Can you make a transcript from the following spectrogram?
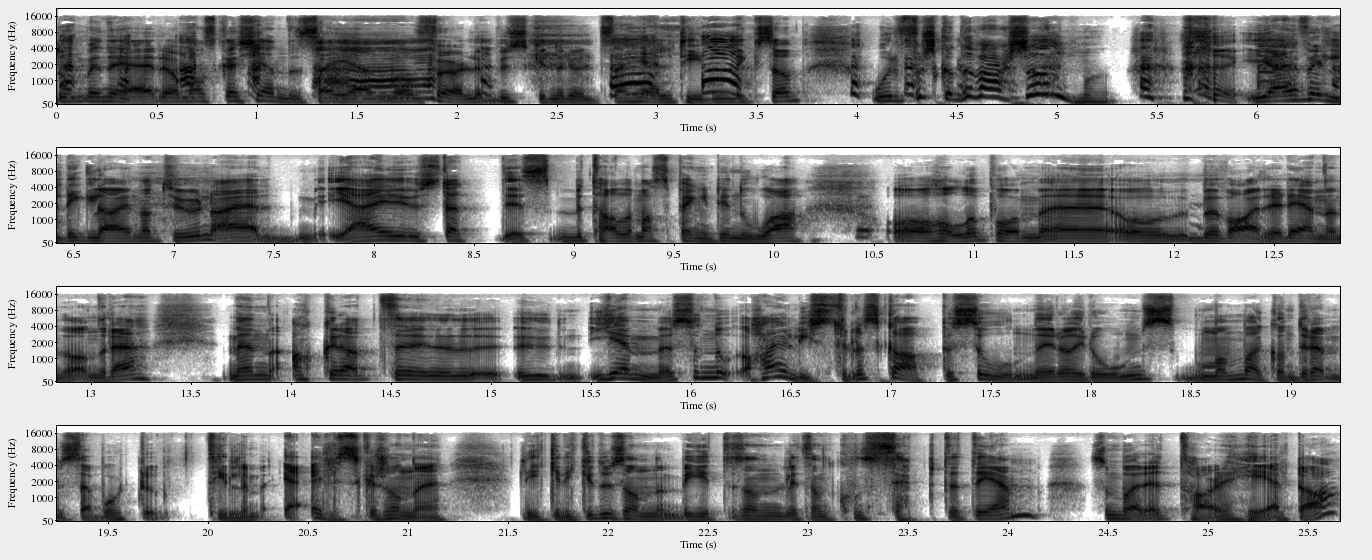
dominere, og man skal kjenne seg igjen og føle buskene rundt seg hele tiden, liksom. Hvorfor skal det være sånn? Jeg er veldig glad i naturen, og jeg, støtter, betaler masse penger til NOAH og holder på med å bevare det ene og det andre, men akkurat uh, hjemme så har jeg lyst til å skape soner og rom hvor man bare kan drømme seg bort. Jeg elsker sånne Liker ikke du sånn, Birgitte, sånn, litt sånn konseptete hjem som bare tar det helt av?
